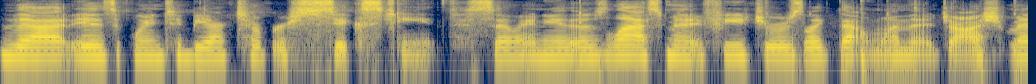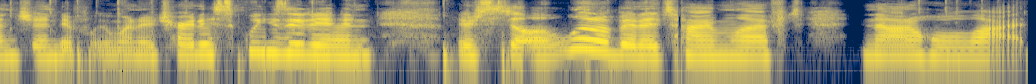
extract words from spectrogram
that is going to be October 16th. So any of those last minute features like that one that Josh mentioned, if we want to try to squeeze it in, there's still a little bit of time left, not a whole lot,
